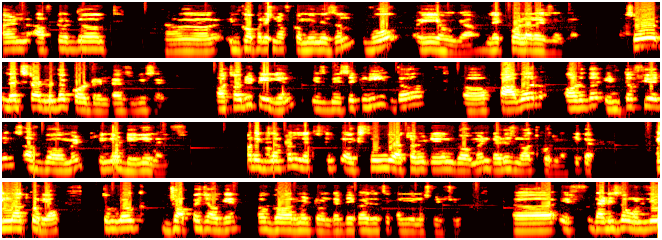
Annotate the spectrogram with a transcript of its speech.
and after the uh, incorporation of communism wo ho gaya like polarized ho gaya. So let's start with the quadrant as we said. Authoritarian is basically the uh, power or the interference of government in your daily life. For example let's take extremely authoritarian government that is north korea okay? in north korea तुम लोग जॉब पे जाओगे और गवर्नमेंट ओन्ड है because it's a communist nation if that is the only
